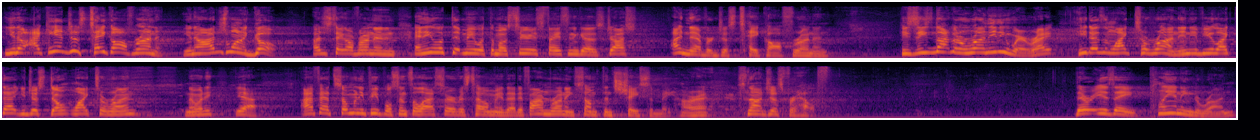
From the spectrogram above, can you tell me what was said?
you know, I can't just take off running. You know, I just want to go. I just take off running. And, he looked at me with the most serious face and he goes, Josh, I never just take off running. He's, he's not going to run anywhere, right? He doesn't like to run. Any of you like that? You just don't like to run? Nobody? Yeah. I've had so many people since the last service tell me that if I'm running, something's chasing me, all right? It's not just for health. There is a planning to run.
